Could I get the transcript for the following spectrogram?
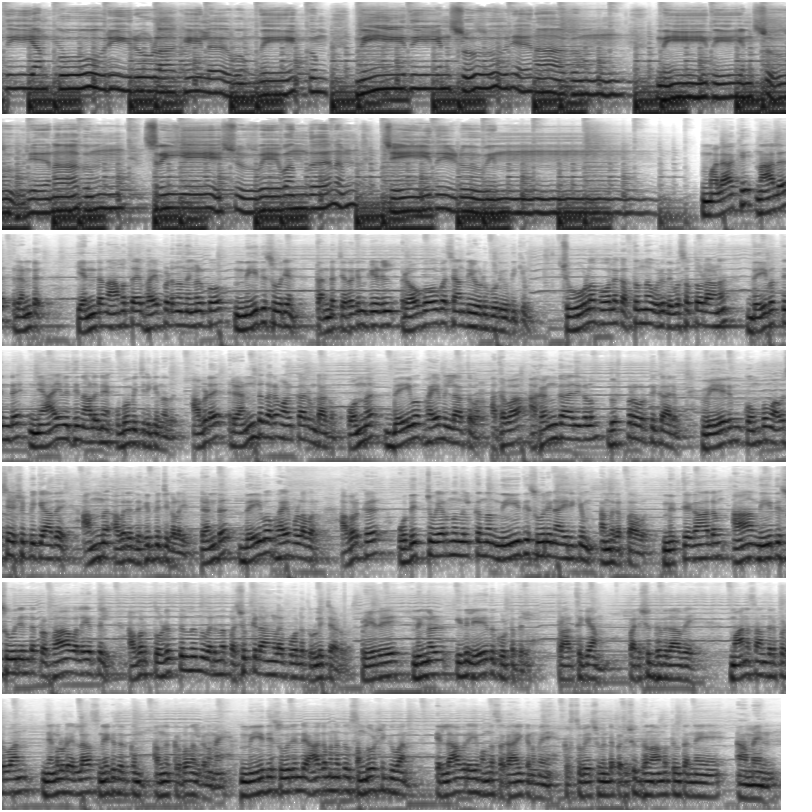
നീതിയം കൂരിരുളകിലവും നീക്കും നീതിയിൻ സൂര്യനാകും. നീതിയിൻ സൂര്യനാകും. ശ്രീയേശുവെ വന്ദനം ചെയ്തിടുവിൻ. മലാഖി നാല് രണ്ട്. എന്റെ നാമത്തെ ഭയപ്പെടുന്ന നിങ്ങൾക്കോ നീതി സൂര്യൻ തന്റെ ചിറകിൻ കീഴിൽ രോഗോപശാന്തിയോടുകൂടി ഉദിക്കും. ചൂള പോലെ കത്തുന്ന ഒരു ദിവസത്തോടാണ് ദൈവത്തിന്റെ ന്യായവിധി നാളിനെ ഉപമിച്ചിരിക്കുന്നത്. അവിടെ രണ്ട് തരം ആൾക്കാരുണ്ടാകും. ഒന്ന് ദൈവഭയമില്ലാത്തവർ അഥവാ അഹങ്കാരികളും ദുഷ്പ്രവർത്തിക്കാരും വേരും കൊമ്പും അവശേഷിപ്പിക്കാതെ അന്ന് അവരെ ദഹിപ്പിച്ചു കളയും. രണ്ട് ദൈവഭയമുള്ളവർ അവർക്ക് ഉദിച്ചുയർന്നു നിൽക്കുന്ന നീതി സൂര്യനായിരിക്കും അന്ന് കർത്താവ്. നിത്യകാലം ആ നീതി സൂര്യന്റെ പ്രഭാവലയത്തിൽ അവർ തൊഴുത്തിൽ നിന്ന് വരുന്ന പശുക്കിടാങ്ങളെ പോലെ തുള്ളിച്ചാടും. പ്രിയരെ നിങ്ങൾ ഇതിലേത് കൂട്ടത്തിൽ? പ്രാർത്ഥിക്കാം. പരിശുദ്ധ പിതാവേ മാനസാന്തരപ്പെടുവാൻ ഞങ്ങളുടെ എല്ലാ സ്നേഹിതർക്കും അങ്ങ് കൃപ നൽകണമേ. നീതി സൂര്യന്റെ ആഗമനത്തിൽ സന്തോഷിക്കുവാൻ എല്ലാവരെയും അങ്ങ് സഹായിക്കണമേ. ക്രിസ്തുവേശുവിന്റെ പരിശുദ്ധ നാമത്തിൽ തന്നെ. ആമേൻ.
